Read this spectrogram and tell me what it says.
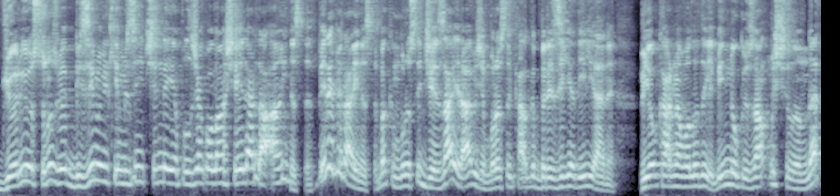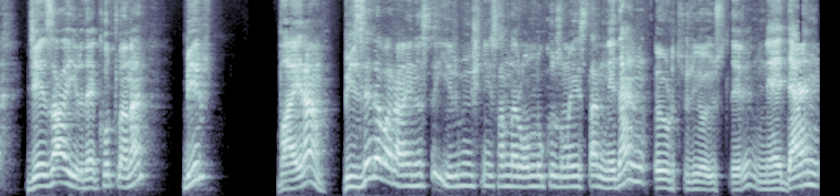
görüyorsunuz ve bizim ülkemizin içinde yapılacak olan şeyler de aynısı. Birebir aynısı. Bakın burası Cezayir abicim. Burası kalkıp Brezilya değil yani. Rio Karnavalı değil. 1960 yılında Cezayir'de kutlanan bir bayram. Bizde de var aynısı. 23 Nisanlar, 19 Mayıslar neden örtülüyor üstleri? Neden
